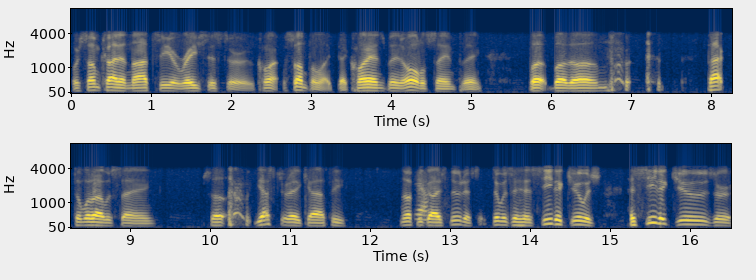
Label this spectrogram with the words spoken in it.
or some kind of Nazi or racist or cl- something like that. Klansman, all the same thing. But but um, back to what I was saying. So yesterday, Kathy, know if Yeah. you guys knew this. There was a Hasidic Jewish. Hasidic Jews are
